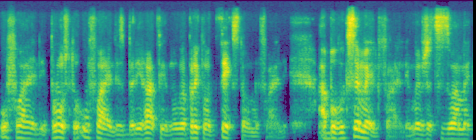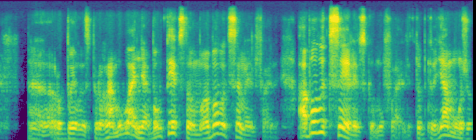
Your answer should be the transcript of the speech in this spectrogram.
У файлі, просто у файлі зберігати, ну, наприклад, в текстовому файлі або в XML файлі. Ми вже це з вами робили з програмування або в текстовому, або в XML файлі, або в Excel файлі. Тобто я можу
